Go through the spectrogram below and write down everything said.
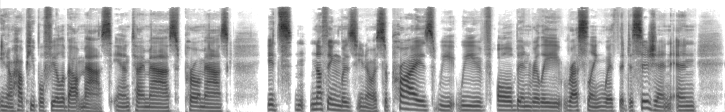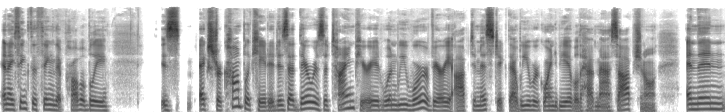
you know, how people feel about masks, anti-mask, pro-mask, it's nothing was, you know, a surprise. We we've all been really wrestling with the decision. And and I think the thing that probably is extra complicated is that there was a time period when we were very optimistic that we were going to be able to have mass optional. And then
